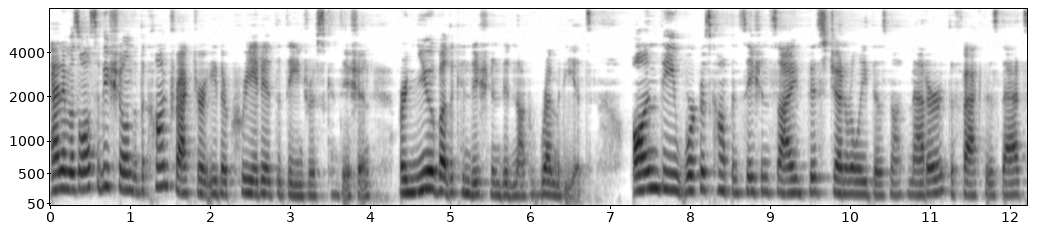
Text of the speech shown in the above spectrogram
And it must also be shown that the contractor either created the dangerous condition or knew about the condition and did not remedy it. On the workers' compensation side, this generally does not matter. The fact is that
